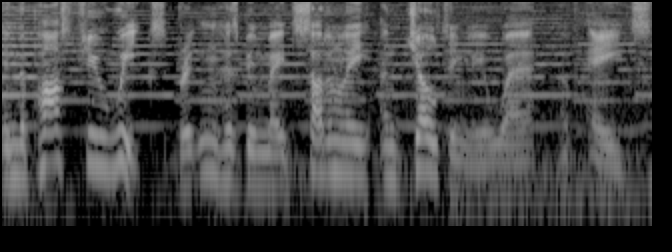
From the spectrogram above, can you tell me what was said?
In the past few weeks, Britain has been made suddenly and joltingly aware of AIDS.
